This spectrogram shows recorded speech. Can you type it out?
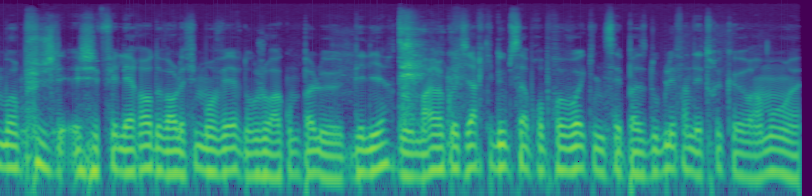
moi en plus j'ai fait l'erreur de voir le film en VF, donc je vous raconte pas le délire de Marion Cotillard qui double sa propre voix, et qui ne sait pas se doubler, enfin des trucs euh, vraiment euh,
